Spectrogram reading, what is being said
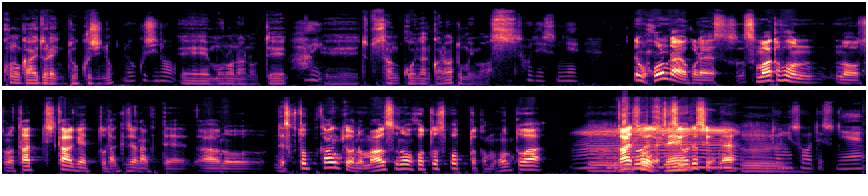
このガイドライン独自の、独自の、えー、ものなので、はい、えー、ちょっと参考になるかなと思います。そうですね。でも本来はこれ、スマートフォンのそのタッチターゲットだけじゃなくて、あの、デスクトップ環境のマウスのホットスポットとかも本当は、ガイドラインが必要ですよね。本当にそうですね。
